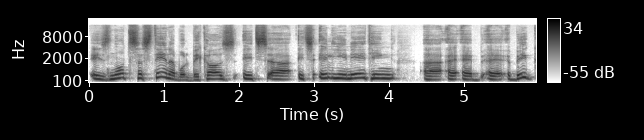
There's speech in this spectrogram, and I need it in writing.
is not sustainable because it's, uh, it's alienating uh, a, a, a, big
